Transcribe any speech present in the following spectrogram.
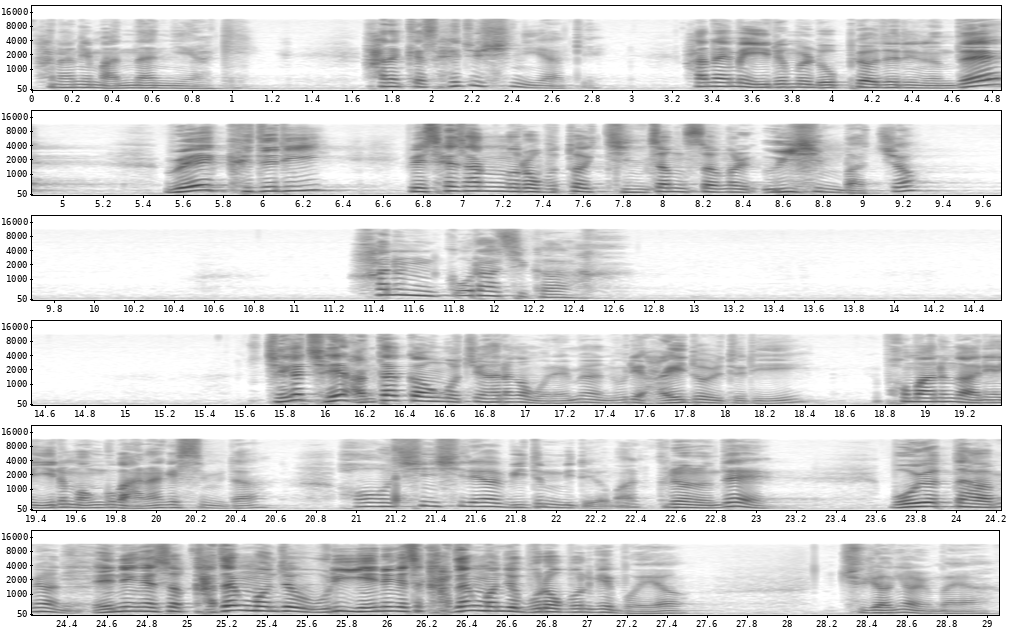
하나님 만난 이야기, 하나님께서 해주신 이야기, 하나님의 이름을 높여드리는데 왜 그들이 왜 세상으로부터 진정성을 의심받죠? 하는 꼬라지가 제가 제일 안타까운 것 중에 하나가 뭐냐면 우리 아이돌들이 펌하는 거 아니에요 이름 언급 안 하겠습니다 어 신실해요 믿음 믿어요 막 그러는데 모였다 하면 예능에서 가장 먼저 우리 예능에서 가장 먼저 물어보는 게 뭐예요? 주량이 얼마야?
